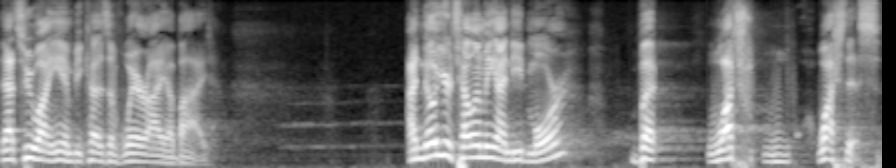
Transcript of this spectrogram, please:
That's who I am because of where I abide. I know you're telling me I need more, but watch Watch this.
